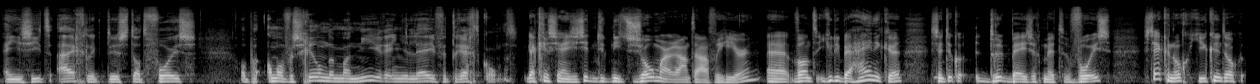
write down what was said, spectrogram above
En je ziet eigenlijk dus dat Voice op allemaal verschillende manieren in je leven terechtkomt. Ja, Christian, je zit natuurlijk niet zomaar aan tafel hier. Uh, want jullie bij Heineken zijn natuurlijk druk bezig met Voice. Sterker nog, je kunt ook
